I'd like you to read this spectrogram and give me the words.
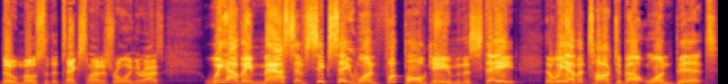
though most of the text line is rolling their eyes. We have a massive 6A1 football game in the state that we haven't talked about one bit.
